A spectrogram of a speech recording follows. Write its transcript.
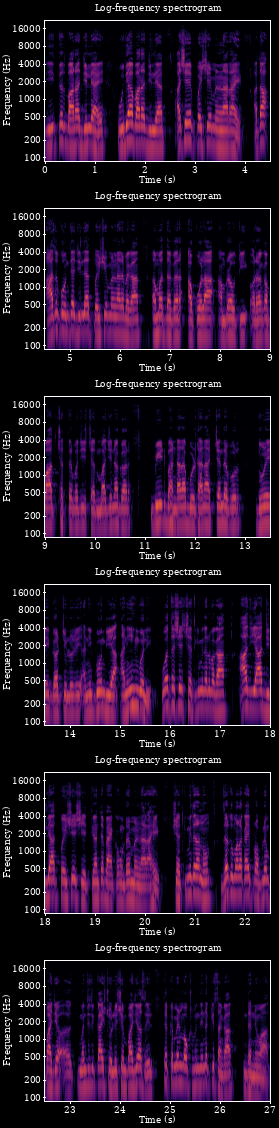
इथंच बारा जिल्हे आहे उद्या बारा जिल्ह्यात असे पैसे मिळणार आहे. आता आज कोणत्या जिल्ह्यात पैसे मिळणार आहे बघा? अहमदनगर अकोला अमरावती औरंगाबाद छत्रपती संभाजीनगर बीड भंडारा बुलढाणा चंद्रपूर धुळे गडचिरोली आणि गोंदिया आणि हिंगोली. व तसेच शेतकरी मित्रांनो बघा आज या जिल्ह्यात पैसे शेतकऱ्यांच्या बँक अकाउंटवर मिळणार आहे. शेतकरी मित्रांनो जर तुम्हाला काही प्रॉब्लेम पाहिजे म्हणजे काही सोल्युशन पाहिजे असेल तर कमेंट बॉक्समध्ये नक्की सांगा. धन्यवाद.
